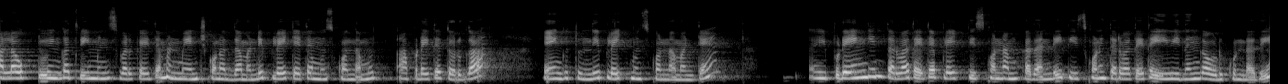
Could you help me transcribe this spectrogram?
మళ్ళీ ఒక టూ ఇంకా త్రీ మినిట్స్ వరకు అయితే మనం వేయించుకొని వద్దామండి ప్లేట్ అయితే మూసుకుందాము. అప్పుడైతే త్వరగా ఏంగుతుంది. ప్లేట్ మూసుకున్నామంటే ఇప్పుడు ఏంగిన తర్వాత అయితే ప్లేట్ తీసుకున్నాం కదండి. తీసుకున్న తర్వాత అయితే ఈ విధంగా ఉడుకుండది.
